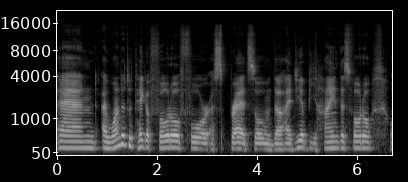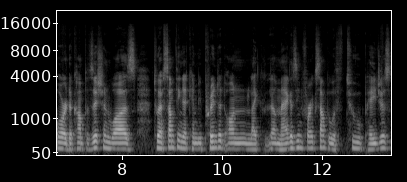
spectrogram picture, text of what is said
and I wanted to take a photo for a spread. So the idea behind this photo or the composition was to have something that can be printed on like a magazine, for example, with two pages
